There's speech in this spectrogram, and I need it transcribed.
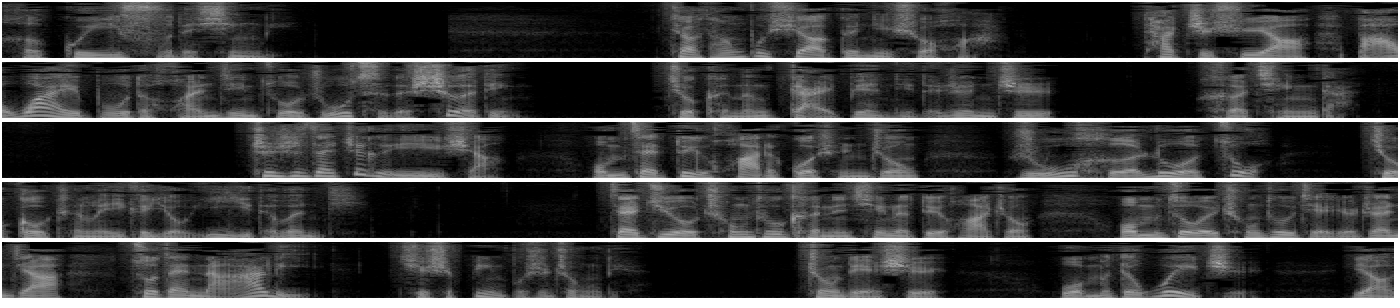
和归附的心理。教堂不需要跟你说话，它只需要把外部的环境做如此的设定，就可能改变你的认知和情感。正是在这个意义上，我们在对话的过程中如何落座，就构成了一个有意义的问题。在具有冲突可能性的对话中，我们作为冲突解决专家坐在哪里，其实并不是重点，重点是我们的位置要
